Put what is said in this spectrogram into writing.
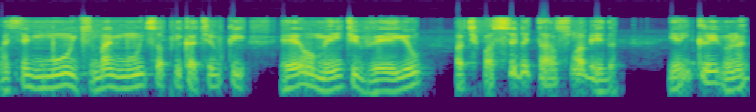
Mas tem muitos, mas muitos aplicativos que realmente veio para te facilitar a sua vida. E é incrível, né?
